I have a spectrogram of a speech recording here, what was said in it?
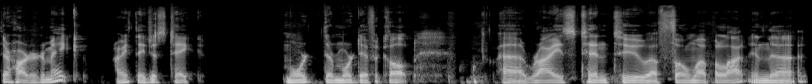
they're harder to make. Right? They just take more. They're more difficult. Uh, ryes tend to uh, foam up a lot in the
